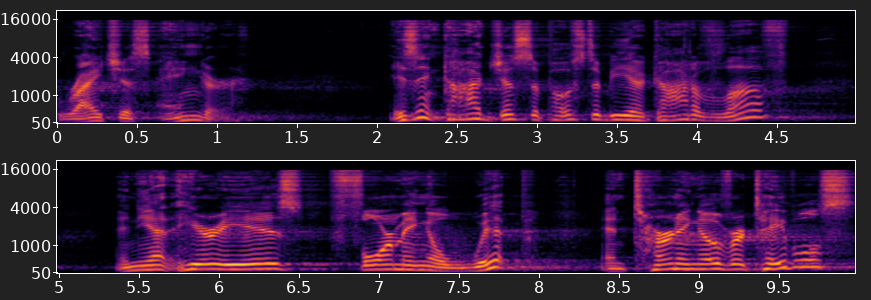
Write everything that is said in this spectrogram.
righteous anger. Isn't God just supposed to be a God of love? And yet here he is forming a whip and turning over tables.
